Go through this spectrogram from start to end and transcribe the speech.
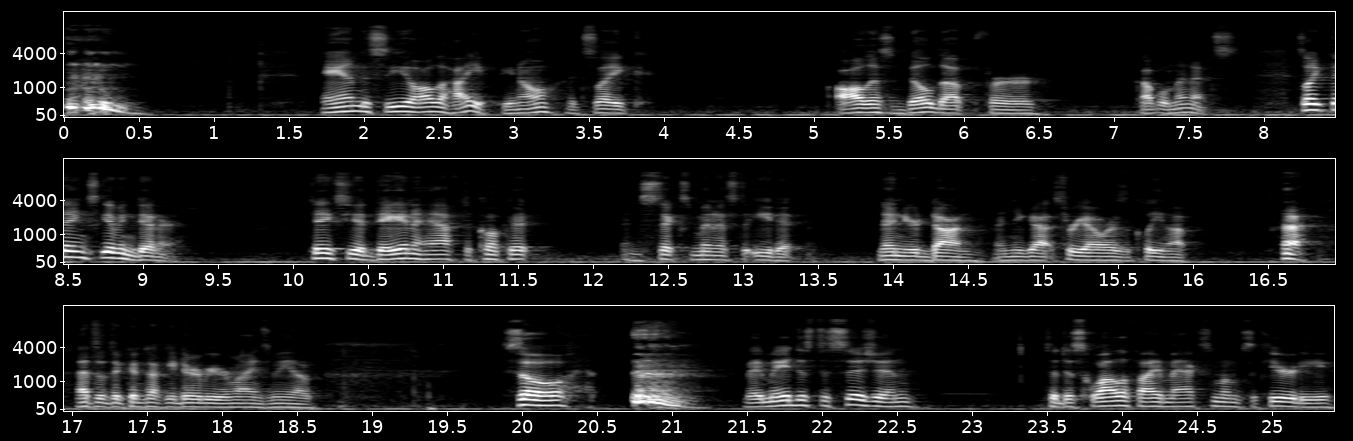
and to see all the hype. You know, it's like all this build up for a couple minutes. It's like Thanksgiving dinner. It takes you a day and a half to cook it and six minutes to eat it. Then you're done, and you got three hours of cleanup. That's what the Kentucky Derby reminds me of. So they made this decision to disqualify maximum security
